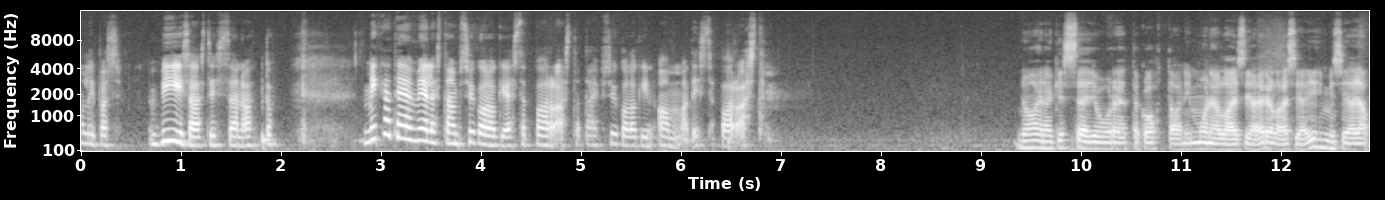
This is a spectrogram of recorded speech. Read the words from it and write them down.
Olipas viisaasti sanottu. Mikä teidän mielestä on psykologiasta parasta tai psykologin ammatissa parasta? No ainakin se juuri, että kohtaa niin monenlaisia erilaisia ihmisiä ja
